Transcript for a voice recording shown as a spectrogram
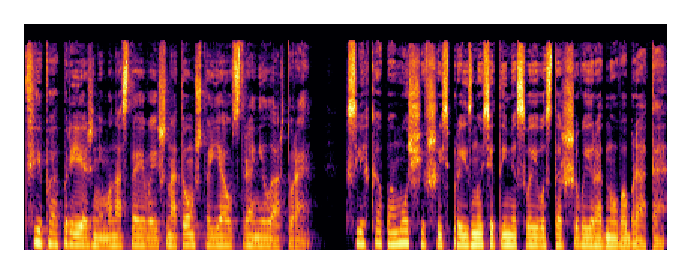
Ты по-прежнему настаиваешь на том, что я устранил Артура. Слегка поморщившись, произносит имя своего старшего и родного брата.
